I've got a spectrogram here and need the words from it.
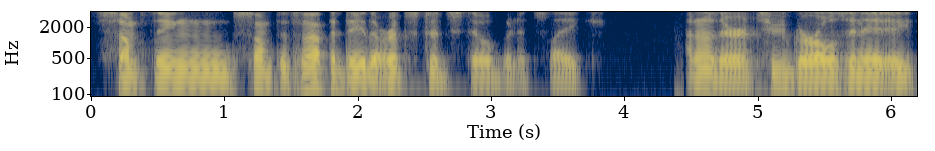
something something? It's not the day the Earth stood still, but it's like I don't know. There are two girls in it.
